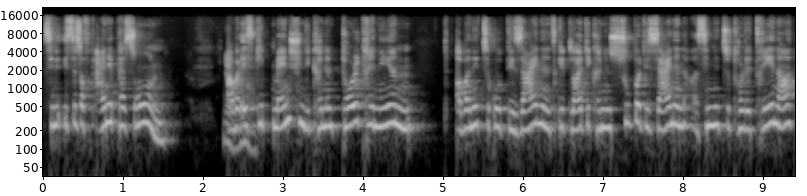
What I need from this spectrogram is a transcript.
sind, ist es oft eine Person. Ja, Aber genau. es gibt Menschen, die können toll trainieren aber nicht so gut designen. Es gibt Leute, die können super designen, sind nicht so tolle Trainer.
